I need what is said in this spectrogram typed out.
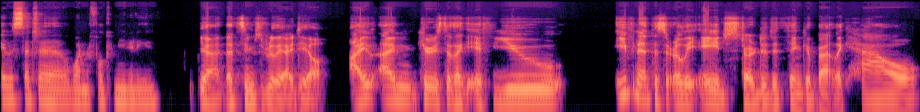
it was such a wonderful community. Yeah, that seems really ideal. I, I'm curious to like if you, even at this early age, started to think about like how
